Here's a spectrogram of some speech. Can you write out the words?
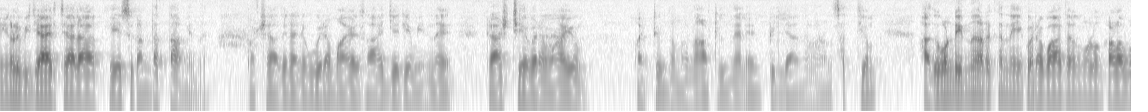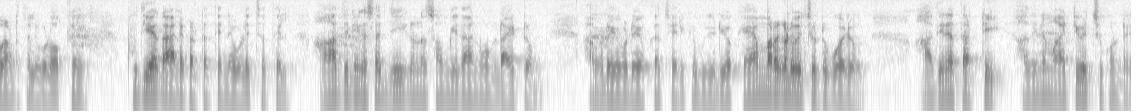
നിങ്ങൾ വിചാരിച്ചാൽ ആ കേസ് കണ്ടെത്താമെന്ന്. പക്ഷേ അതിനനുകൂലമായ സാഹചര്യം ഇന്ന് രാഷ്ട്രീയപരമായും മറ്റും നമ്മുടെ നാട്ടിൽ നിലനിൽപ്പില്ല എന്നുള്ളതാണ് സത്യം. അതുകൊണ്ട് ഇന്ന് നടക്കുന്ന ഈ കൊലപാതകങ്ങളും കളവ് നടത്തലുകളും ഒക്കെ പുതിയ കാലഘട്ടത്തിന്റെ വെളിച്ചത്തിൽ ആധുനിക സജ്ജീകരണ സംവിധാനം ഉണ്ടായിട്ടും അവിടെ ഇവിടെയൊക്കെ ശരിക്കും വീഡിയോ ക്യാമറകൾ വെച്ചിട്ട് പോലും അതിനെ തട്ടി അതിനെ മാറ്റി വെച്ചുകൊണ്ട്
